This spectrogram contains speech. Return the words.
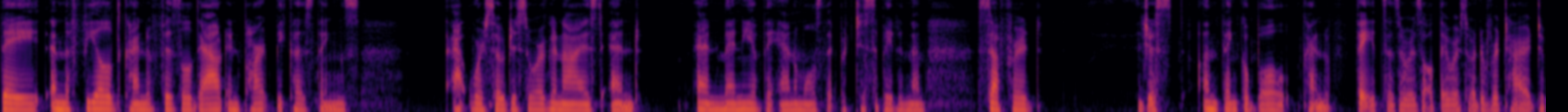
they and the field kind of fizzled out in part because things uh, were so disorganized and and many of the animals that participated in them suffered just unthinkable kind of fates as a result. They were sort of retired to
